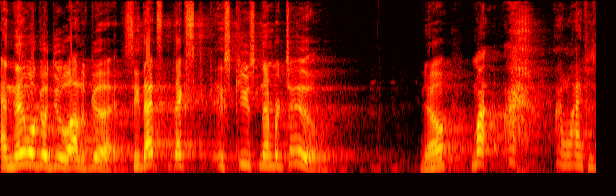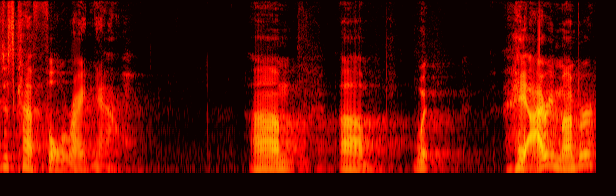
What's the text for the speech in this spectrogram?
and then we'll go do a lot of good. See, that's, that's excuse number two. You know, my, my life is just kind of full right now. Um, um, what, hey, I remember.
